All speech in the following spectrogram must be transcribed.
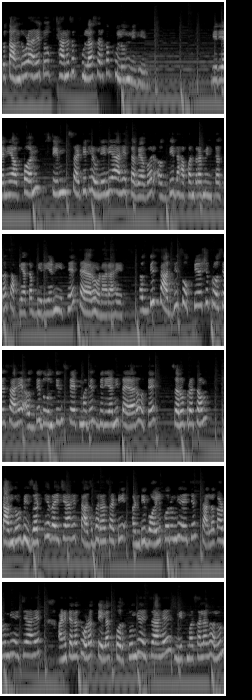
तो तांदूळ आहे तो छान असा फुलासारखा फुलून निघेल. बिर्याणी आपण स्टीमसाठी ठेवलेली आहे तव्यावर. अगदी दहा पंधरा मिनिटातच आपली आता बिर्याणी इथे तयार होणार आहे. अगदी साधी सोपी अशी प्रोसेस आहे. अगदी दोन तीन स्टेप मध्येच बिर्याणी तयार होते. सर्वप्रथम तांदूळ भिजत ठेवायचे आहेत तासभरासाठी. अंडी बॉईल करून घ्यायचे सालं काढून घ्यायचे आहेत. आणि त्याला थोडं तेलात परतून घ्यायचं आहे. मीठ मसाला घालून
